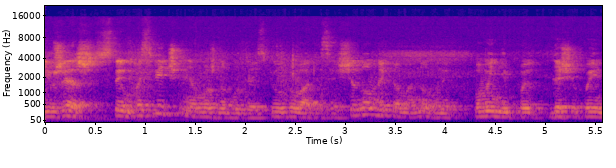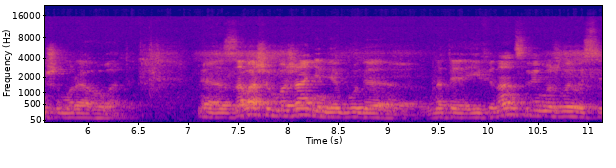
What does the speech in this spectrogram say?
І вже ж з тим посвідченням можна буде спілкуватися з чиновниками, ну вони повинні дещо по-іншому реагувати. Е, За вашим бажанням, як буде на те і фінансові можливості,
